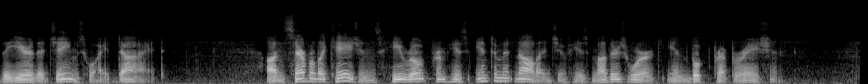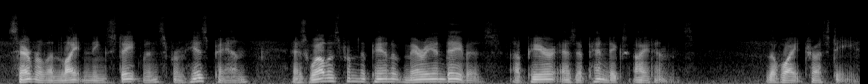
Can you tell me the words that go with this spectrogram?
the year that James White died. On several occasions, he wrote from his intimate knowledge of his mother's work in book preparation. Several enlightening statements from his pen as well as from the pen of Marian Davis, appear as appendix items. The White Trustees.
